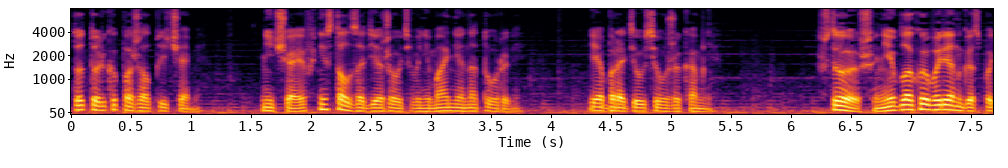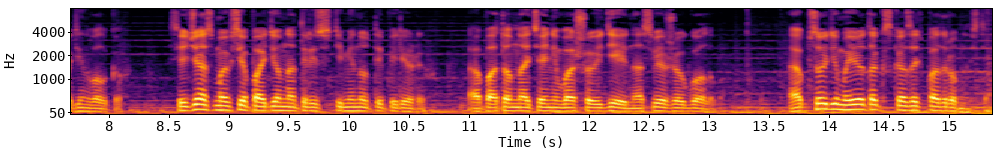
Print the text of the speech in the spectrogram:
Тот только пожал плечами. Нечаев не стал задерживать внимание на Турове и обратился уже ко мне. Что ж, неплохой вариант, господин Волков. Сейчас мы все пойдем на 30-минутный перерыв, а потом натянем вашу идею на свежую голову. Обсудим ее, так сказать, в подробностях.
